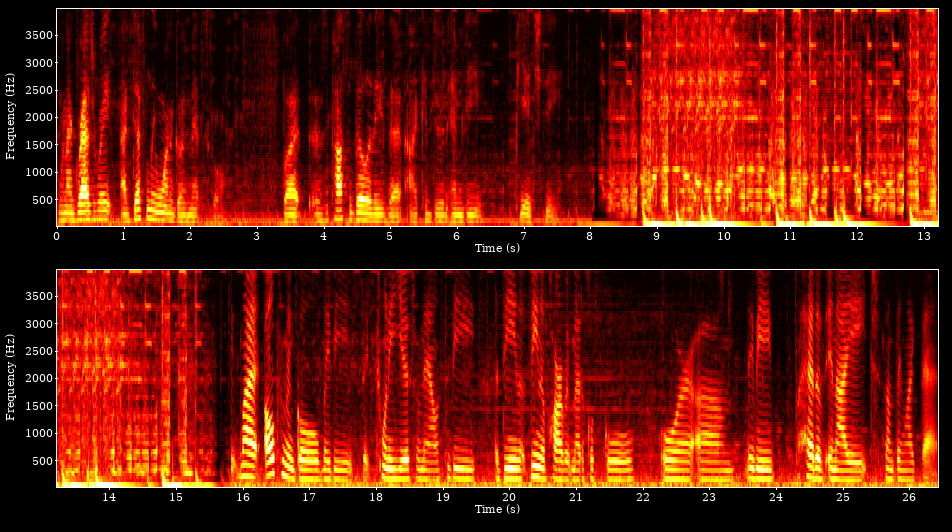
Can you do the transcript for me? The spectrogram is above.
when I graduate, I definitely want to go to med school. But there's a possibility that I could do an MD, PhD. My ultimate goal, maybe say 20 years from now, is to be a dean, dean of Harvard Medical School or um, maybe head of NIH, something like that.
